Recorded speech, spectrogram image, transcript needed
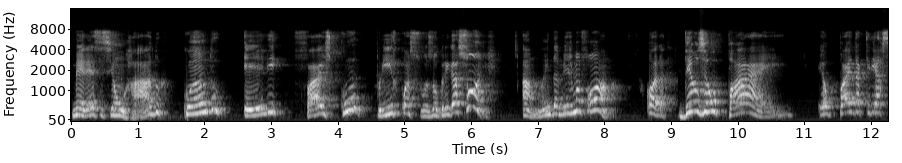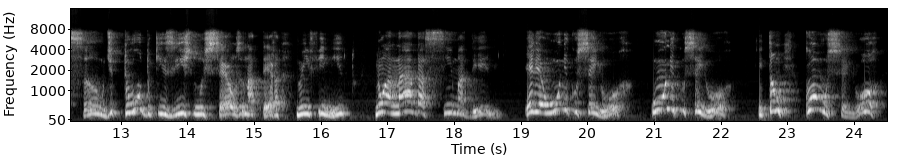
merece ser honrado quando ele faz cumprir com as suas obrigações. A mãe, da mesma forma. Ora, Deus é o Pai, é o Pai da criação, de tudo que existe nos céus e na terra, no infinito. Não há nada acima dele. Ele é o único Senhor, único Senhor. Então, como Senhor,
